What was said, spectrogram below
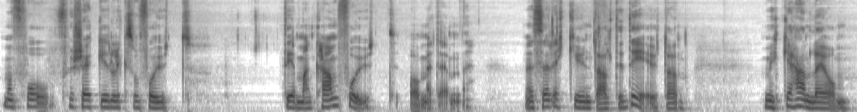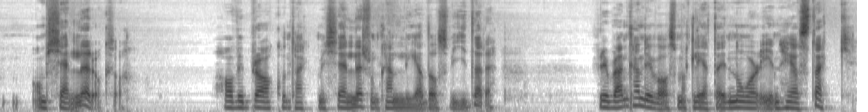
man får, försöker liksom få ut det man kan få ut om ett ämne. Men sen räcker ju inte alltid det utan mycket handlar ju om, om källor också. Har vi bra kontakt med källor som kan leda oss vidare? För ibland kan det ju vara som att leta i norr i en höstack.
